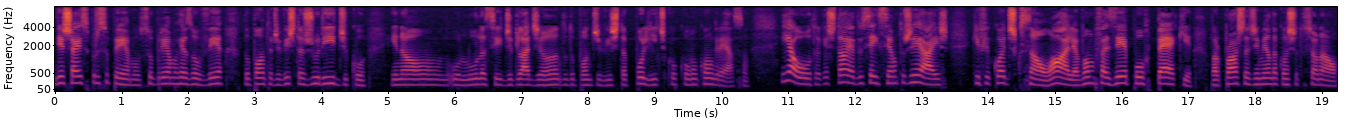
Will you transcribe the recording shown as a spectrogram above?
deixar isso para o Supremo. O Supremo resolver do ponto de vista jurídico e não o Lula se digladiando do ponto de vista político com o Congresso. E a outra questão é dos 600 reais, que ficou a discussão. Olha, vamos fazer por PEC, proposta de emenda constitucional,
